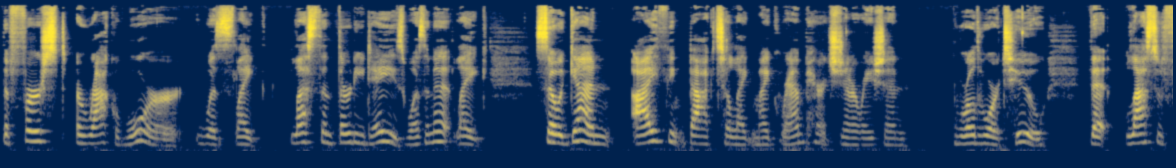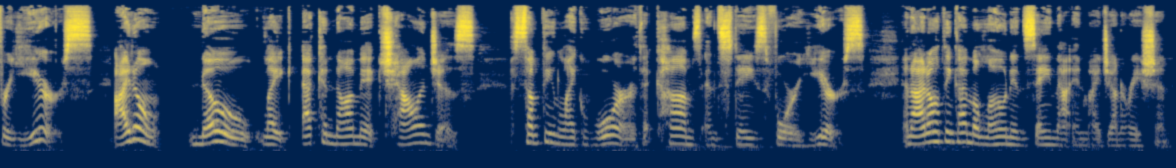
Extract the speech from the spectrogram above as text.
the first Iraq war was like less than 30 days, wasn't it? Like, so again, I think back to like my grandparents' generation, World War II, that lasted for years. I don't know like economic challenges something like war that comes and stays for years. And I don't think I'm alone in saying that in my generation.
